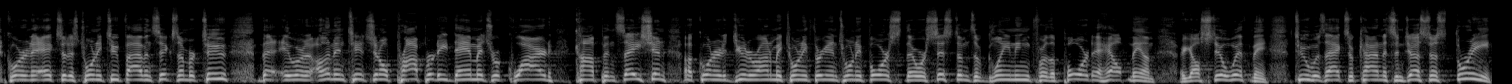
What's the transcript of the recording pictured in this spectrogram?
According to Exodus 22 5 and 6, number two, that it were unintentional property damage required compensation, according to Deuteronomy Deuteronomy 23 and 24, there were systems of gleaning for the poor to help them. Are y'all still with me? Two was acts of kindness and justice. Three,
